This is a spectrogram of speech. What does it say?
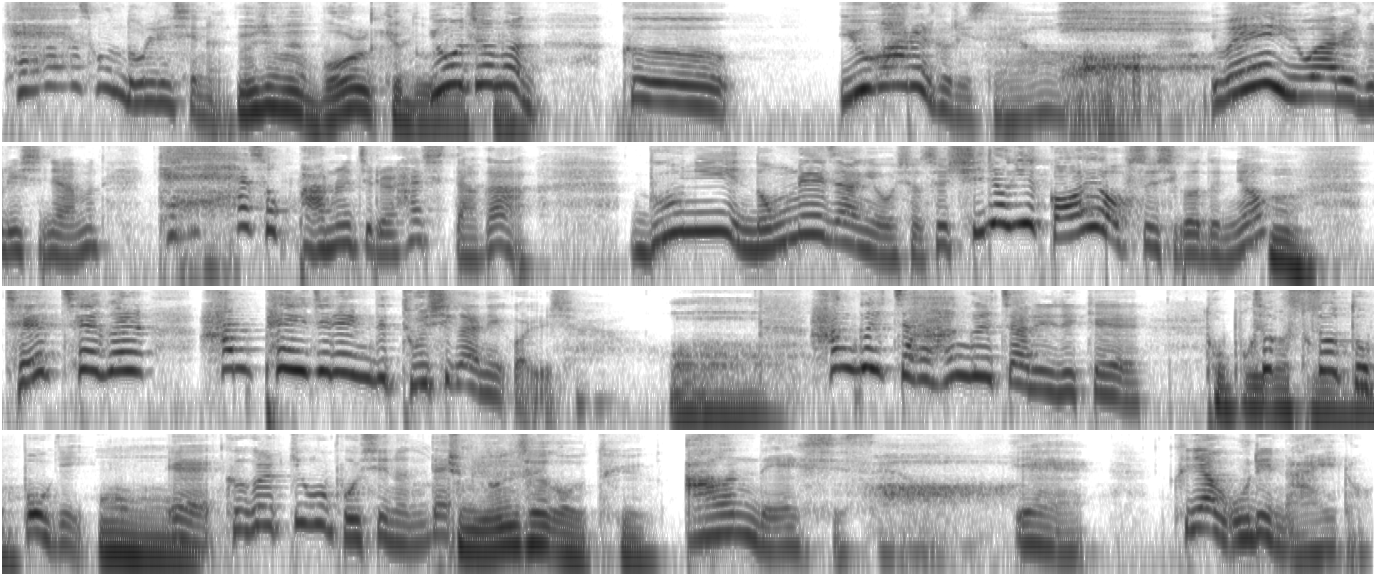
계속 놀리시는. 요즘에 뭘 이렇게 놀리세요? 요즘은 그 유화를 그리세요. 왜 유화를 그리시냐면 계속 바느질을 하시다가 눈이 농내장에 오셔서 시력이 거의 없으시거든요. 제 책을 한 페이지를 읽는데 두 시간이 걸리셔요. 어. 한 글자 한 글자를 이렇게 돋보기 특수 거. 돋보기. 어. 예, 그걸 끼고 보시는데 지금 연세가 어떻게? 94이세요. 예. 그냥 우리 나이로.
